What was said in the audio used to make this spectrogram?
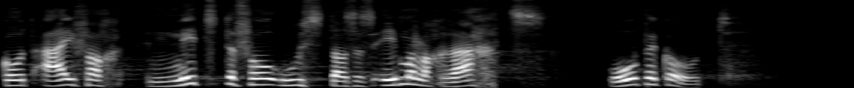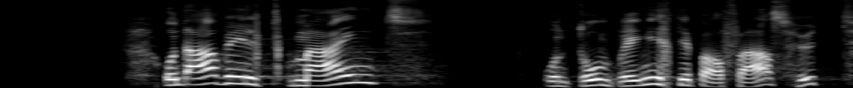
geht einfach nicht davon aus, dass es immer nach rechts oben geht. Und er will die Gemeinde, und darum bringe ich die paar Vers heute,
